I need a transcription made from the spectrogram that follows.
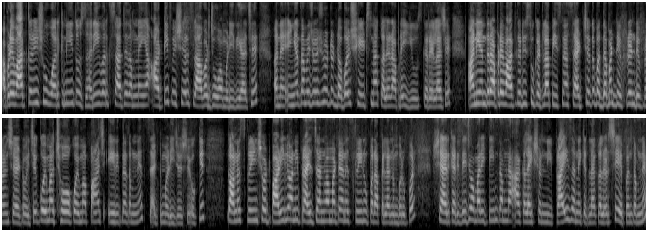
આપણે વાત કરીશું વર્કની, તો ઝરી વર્ક સાથે તમને અહીંયા આર્ટિફિશિયલ ફ્લાવર જોવા મળી રહ્યા છે. અને અહીંયા તમે જોઈશો તો ડબલ શેડ્સના કલર આપણે યુઝ કરેલા છે. આની અંદર આપણે વાત કરીશું કેટલા પીસના સેટ છે, તો બધામાં ડિફરન્ટ ડિફરન્ટ સેટ હોય છે. કોઈમાં છ, કોઈમાં પાંચ, એ રીતના તમને સેટ મળી જશે ઓકે તો આનો સ્ક્રીનશોટ પાડી લો આની પ્રાઇસ જાણવા માટે અને સ્ક્રીન ઉપર આપેલા નંબર ઉપર શેર કરી દેજો. અમારી ટીમ તમને આ કલેક્શનની પ્રાઇસ અને કેટલા કલર છે એ પણ તમને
